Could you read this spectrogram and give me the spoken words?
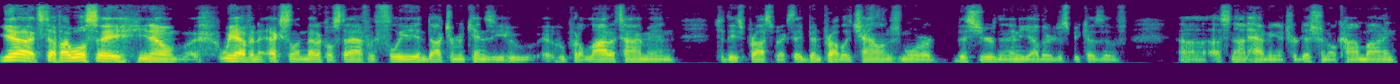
Yeah, it's tough. I will say, you know, we have an excellent medical staff with Flea and Dr. McKenzie who who put a lot of time in to these prospects. They've been probably challenged more this year than any other just because of uh, us not having a traditional combine.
